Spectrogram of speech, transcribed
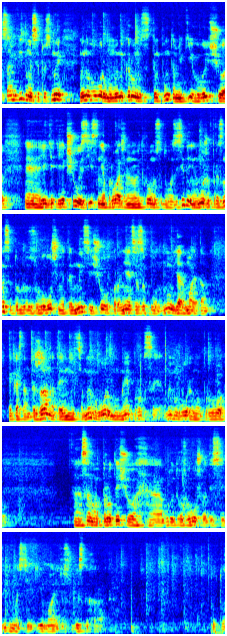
Самі відомості, тобто ми, ми не говоримо, ми не керуємося тим пунктом, який говорить, що е, якщо здійснення провадження відкритого судового засідання може призвести до розголошення таємниці, що охороняється законом. Ну, я маю там якась там державна таємниця. Ми говоримо не про це. Ми говоримо про е, саме про те, що е, будуть розголошуватися відомості, які мають особистий характер. Тобто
